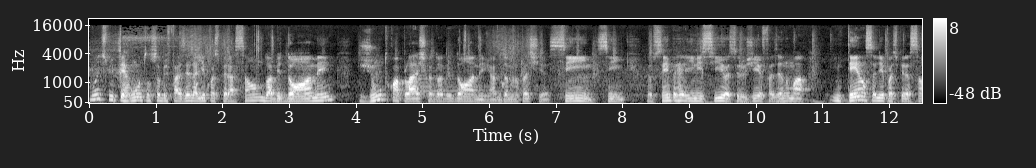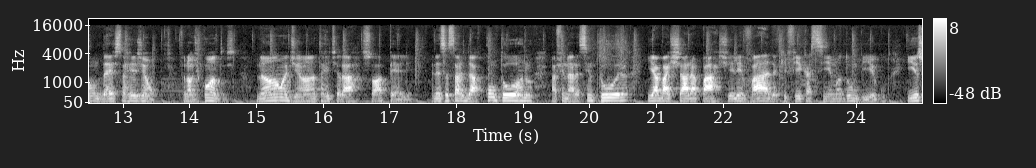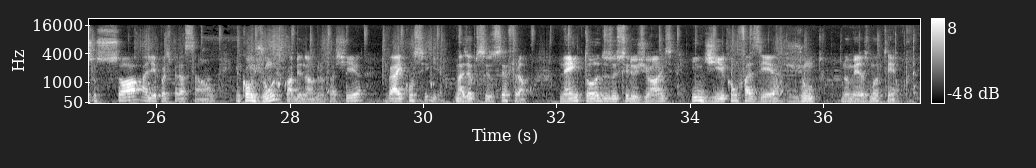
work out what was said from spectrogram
Muitos me perguntam sobre fazer a lipoaspiração do abdômen junto com a plástica do abdômen, abdominoplastia. Sim, sim. Eu sempre inicio a cirurgia fazendo uma intensa lipoaspiração desta região. Afinal de contas, não adianta retirar só a pele. É necessário dar contorno, afinar a cintura e abaixar a parte elevada que fica acima do umbigo. Isso só a lipoaspiração, em conjunto com a abdominoplastia, vai conseguir. Mas eu preciso ser franco, nem todos os cirurgiões indicam fazer junto no mesmo tempo.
